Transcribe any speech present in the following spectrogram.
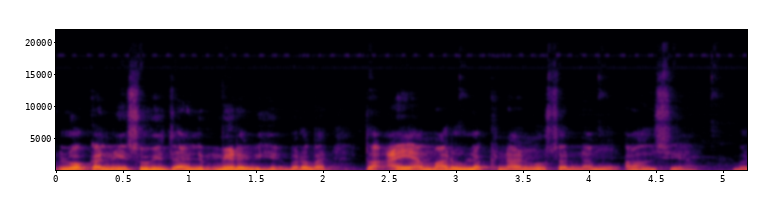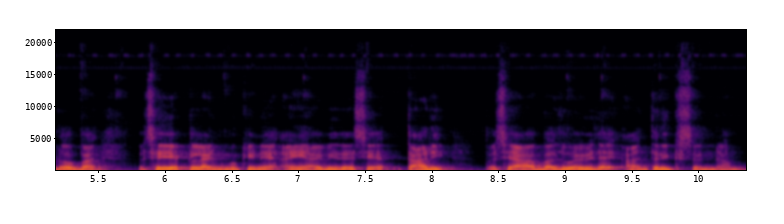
લોકલની સુવિધા મેળવી છે, બરાબર? તો અહીંયા મારું લખનારનું સરનામું આવશે, બરાબર? પછી એક લાઈન મૂકીને અહીંયા આવી જશે તારીખ. પછી આ બાજુ આવી જાય આંતરિક સરનામું,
